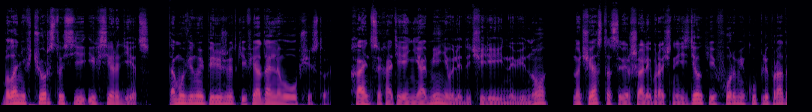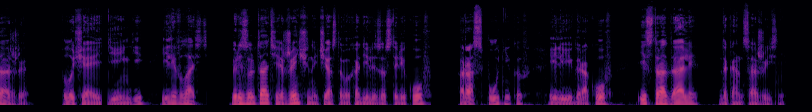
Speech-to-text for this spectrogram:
была не в черствости их сердец, тому виной пережитки феодального общества. Ханьцы хотя и не обменивали дочерей на вино, но часто совершали брачные сделки в форме купли-продажи, получая деньги или власть. В результате женщины часто выходили за стариков, распутников или игроков и страдали до конца жизни.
